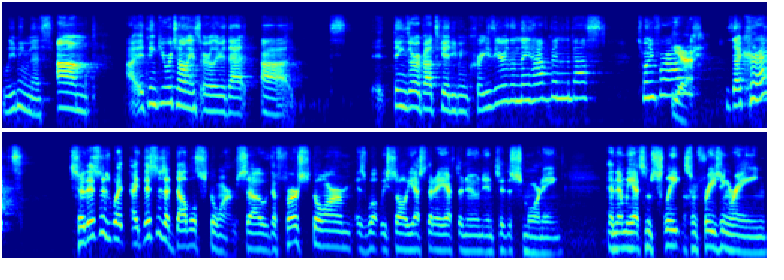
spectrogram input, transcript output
leading this. Um, I think you were telling us earlier that uh, things are about to get even crazier than they have been in the past 24 hours. Yeah. Is that correct? so this is what I, this is a double storm. So the first storm is what we saw yesterday afternoon into this morning, and then we had some sleet and some freezing rain,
